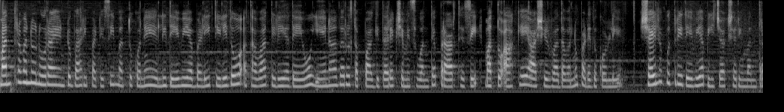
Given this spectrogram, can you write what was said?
ಮಂತ್ರವನ್ನು ನೂರ ಎಂಟು ಬಾರಿ ಪಠಿಸಿ ಮತ್ತು ಕೊನೆಯಲ್ಲಿ ದೇವಿಯ ಬಳಿ ತಿಳಿದೋ ಅಥವಾ ತಿಳಿಯದೆಯೋ ಏನಾದರೂ ತಪ್ಪಾಗಿದ್ದರೆ ಕ್ಷಮಿಸುವಂತೆ ಪ್ರಾರ್ಥಿಸಿ ಮತ್ತು ಆಕೆಯ ಆಶೀರ್ವಾದವನ್ನು ಪಡೆದುಕೊಳ್ಳಿ. ಶೈಲಪುತ್ರಿ ದೇವಿಯ ಬೀಜಾಕ್ಷರಿ ಮಂತ್ರ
